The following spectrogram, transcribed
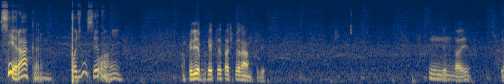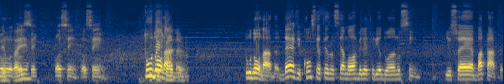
Será, cara? Pode não ser Porra. também. Felipe, o que, que você tá esperando, Felipe? Felipe Hum, tá aí? tô, Felipe tá tô aí? sim, tô sim, tô sim. Tudo ou nada. Tudo ou nada. Deve com certeza ser a maior bilheteria do ano, sim. Isso é batata.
